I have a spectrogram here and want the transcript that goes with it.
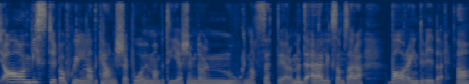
ja, en viss typ av skillnad kanske på hur man beter sig, men det är väl mogna sätt att göra. Men det är liksom så här, bara individer. Ja.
